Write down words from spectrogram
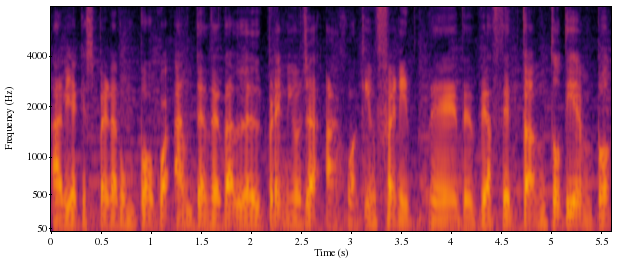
había que esperar un poco antes de darle el premio ya a Joaquín Phoenix desde hace tanto tiempo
